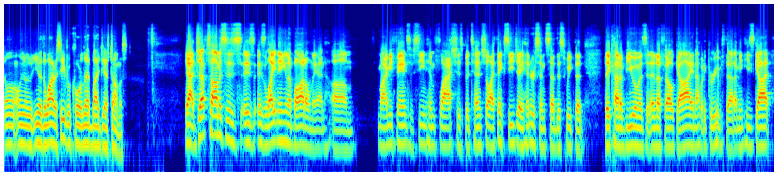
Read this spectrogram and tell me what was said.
on, on you know the wide receiver core led by Jeff Thomas. Yeah, Jeff Thomas is is is lightning in a bottle, man. Um, Miami fans have seen him flash his potential. I think C.J. Henderson said this week that they kind of view him as an NFL guy, and I would agree with that. I mean, he's got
